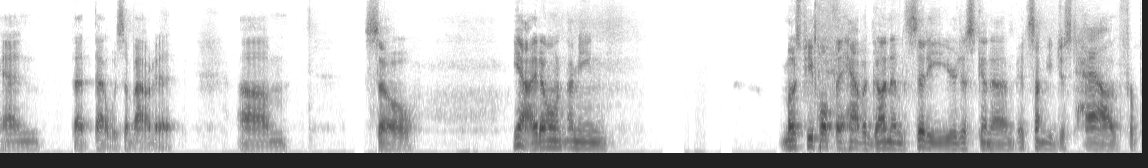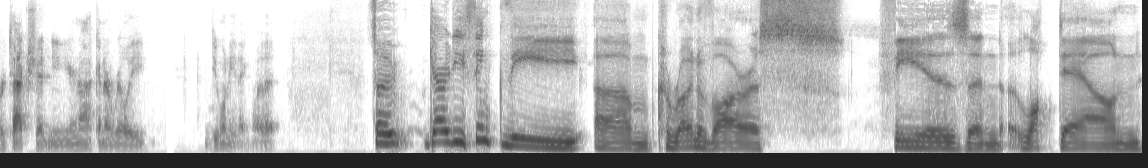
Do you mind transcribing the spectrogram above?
and that that was about it. Um, so, yeah, I don't. I mean, most people, if they have a gun in the city, you're just gonna. It's something you just have for protection. and You're not gonna really do anything with it. So, Gary, do you think the um, coronavirus fears and lockdown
